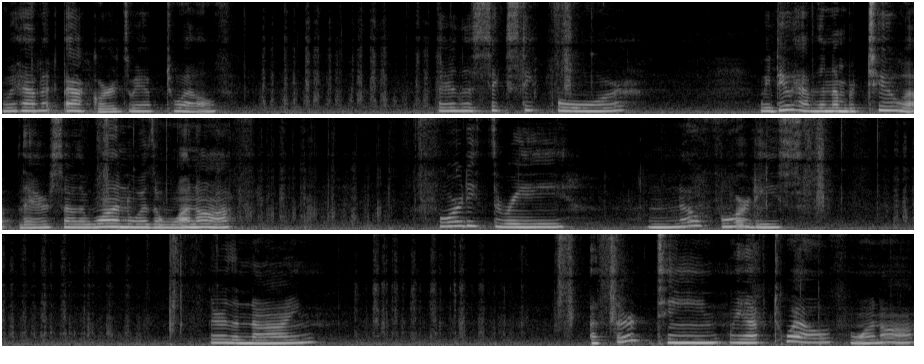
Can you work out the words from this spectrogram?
we have it backwards, we have 12. There's a 64. We do have the number 2 up there, so the 1 was a 1 off. 43, no 40s. There's a 9 a 13, we have 12, one off.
